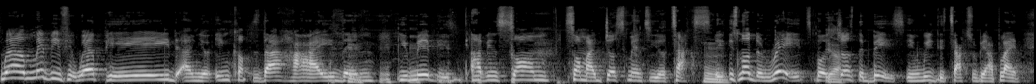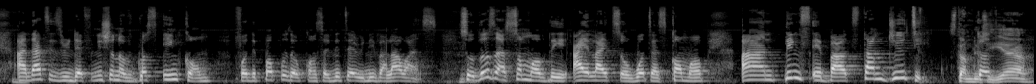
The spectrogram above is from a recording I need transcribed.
well, maybe if you're well paid and your income is that high, then you may be having some some adjustment to your tax. Mm. It's not the rate, but yeah. just the base in which the tax will be applied. And that is redefinition of gross income for the purpose of consolidated relief allowance. Mm. So those are some of the highlights of what has come up. And things about stamp duty. Stamp duty, yeah.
